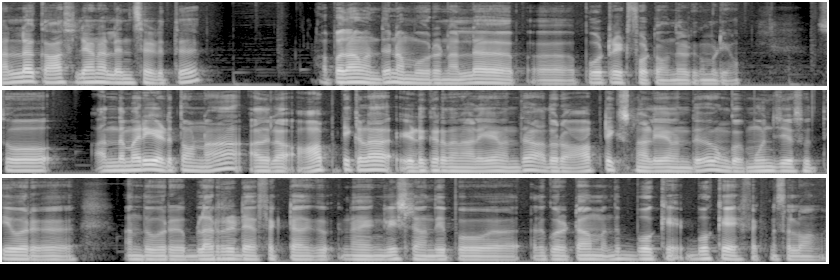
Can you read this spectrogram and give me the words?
நல்ல காஸ்ட்லியான லென்ஸ் எடுத்து அப்போ தான் வந்து நம்ம ஒரு நல்ல uh, போர்ட்ரேட் ஃபோட்டோ வந்து எடுக்க முடியும். ஸோ அந்த மாதிரி எடுத்தோம்னா அதில் ஆப்டிக்கலாக எடுக்கிறதுனாலேயே வந்து அதோட ஆப்டிக்ஸ்னாலேயே வந்து உங்கள் மூஞ்சியை சுற்றி ஒரு அந்த ஒரு பிளர்டு எஃபெக்ட் அதுக்கு நான் இங்கிலீஷில் வந்து இப்போது அதுக்கு ஒரு டேர்ம் வந்து போக்கே போக்கே எஃபெக்ட்னு சொல்லுவாங்க.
